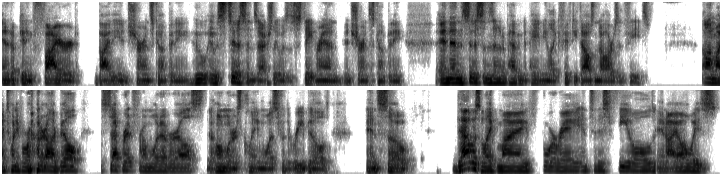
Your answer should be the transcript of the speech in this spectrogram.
ended up getting fired by the insurance company who it was citizens actually. It was a state ran insurance company and then the citizens ended up having to pay me like $50,000 in fees on my $2,400 bill, separate from whatever else the homeowner's claim was for the rebuild. And so that was like my foray into this field. And I always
